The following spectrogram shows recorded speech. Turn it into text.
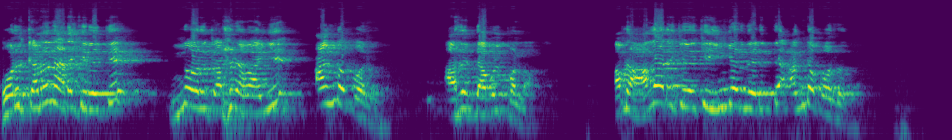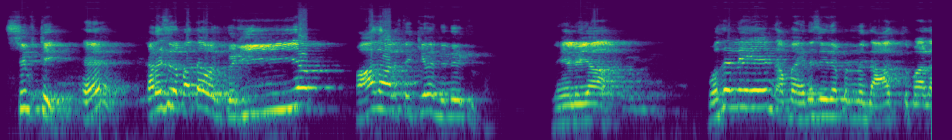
ஒரு கடனை அடைக்கிறதுக்கு இன்னொரு கடனை வாங்கி அங்க போடுறது. அது டபுள் பள்ளம். அப்புறம் அதை அடைக்கிறதுக்கு இங்க இருந்து எடுத்து அங்க போடுறது. ஷிஃப்டிங் கடைசியில பார்த்தா ஒரு பெரிய பாதாளத்தை கீழே நின்றுட்டு இருக்கும். இல்லையா முதல்லயே நம்ம என்ன செய்யப்படணும் இந்த ஆத்மால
